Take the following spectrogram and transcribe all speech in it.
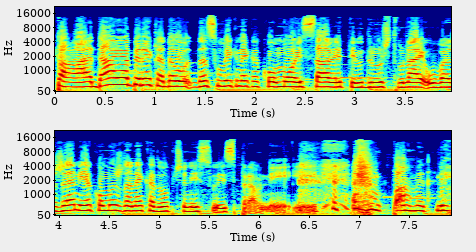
Pa da, ja bih rekla da, da su uvijek nekako moji savjeti u društvu najuvaženiji, iako možda nekad uopće nisu ispravni i pametni.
